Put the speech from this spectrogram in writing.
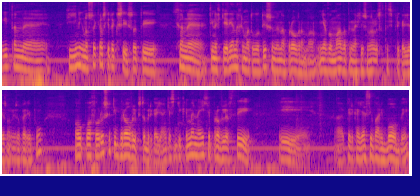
ήταν, ε, είχε γίνει γνωστό κιόλας και το εξής, ότι είχαν την ευκαιρία να χρηματοδοτήσουν ένα πρόγραμμα μια εβδομάδα πριν αρχίσουν όλες αυτές οι πυρκαγιές, νομίζω περίπου, όπου αφορούσε την πρόβλεψη των πυρκαγιών. Και συγκεκριμένα είχε προβλεφθεί η ε, πυρκαγιά στη Βαριμπόμπη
